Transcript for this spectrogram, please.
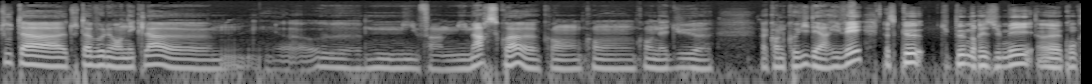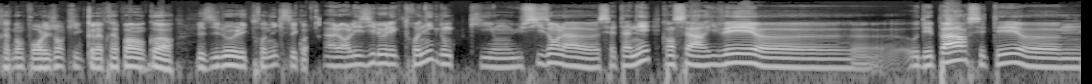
tout, a, tout a volé en éclat mi-mars, quoi, quand, quand, quand, on a dû, quand le Covid est arrivé. Est-ce que tu peux me résumer concrètement pour les gens qui ne connaîtraient pas encore les îlots électroniques, c'est quoi? Alors les îlots électroniques, donc qui ont eu 6 ans là cette année, quand c'est arrivé au départ, c'était euh,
